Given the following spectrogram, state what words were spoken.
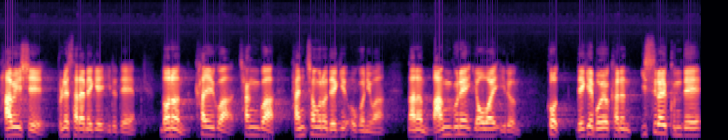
다윗이 블레 사람에게 이르되 너는 칼과 창과 단청으로 내게 오거니와 나는 망군의 여호와의 이름 곧 내게 모욕하는 이스라엘 군대의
